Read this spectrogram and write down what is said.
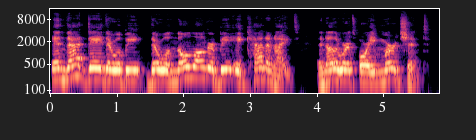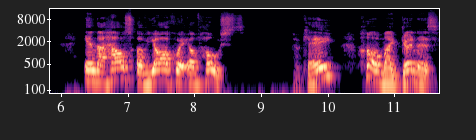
In that day there will be there will no longer be a Canaanite, in other words, or a merchant in the house of Yahweh of hosts. Okay? Oh my goodness.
